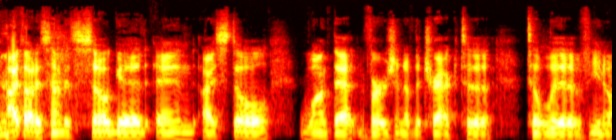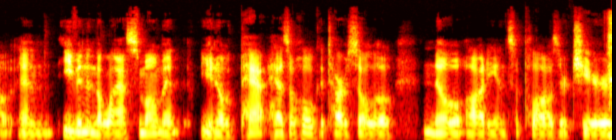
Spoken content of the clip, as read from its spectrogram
I thought it sounded so good and I still want that version of the track to to live, you know, and even in the last moment, you know, Pat has a whole guitar solo, no audience applause or cheers.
